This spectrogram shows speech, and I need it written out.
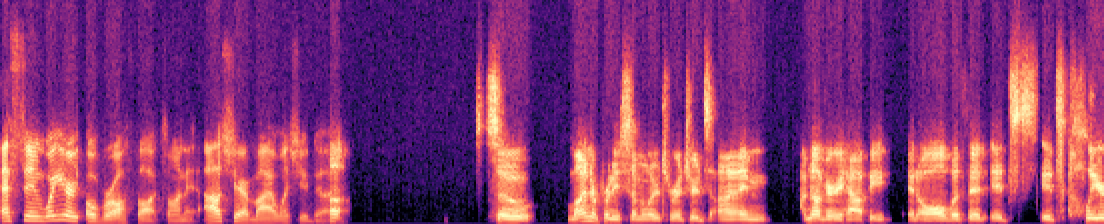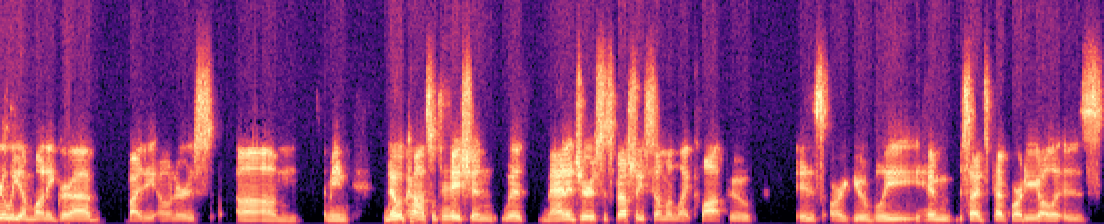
Eston, what are your overall thoughts on it? I'll share mine once you're done. Uh, so mine are pretty similar to Richard's. I'm I'm not very happy at all with it. It's it's clearly a money grab by the owners. Um, I mean, no consultation with managers, especially someone like Klopp, who is arguably him besides Pep Guardiola is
